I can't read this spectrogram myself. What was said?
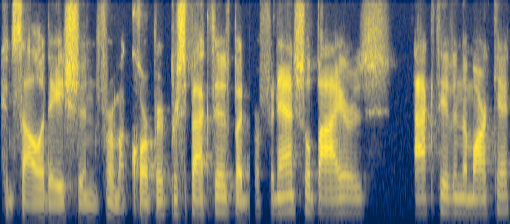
consolidation from a corporate perspective, but are financial buyers active in the market,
